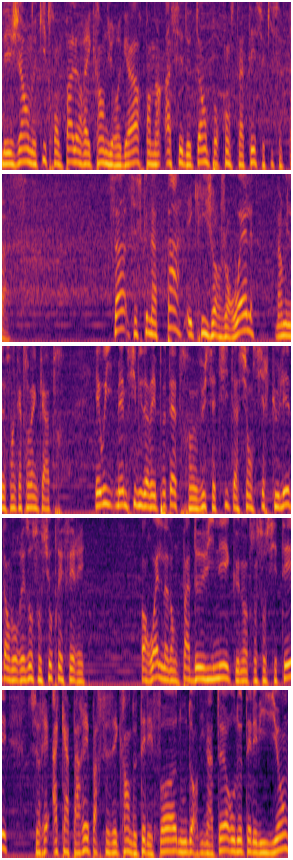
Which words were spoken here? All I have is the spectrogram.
Les gens ne quitteront pas leur écran du regard pendant assez de temps pour constater ce qui se passe. Ça, c'est ce que n'a pas écrit George Orwell dans 1984. Et oui, même si vous avez peut-être vu cette citation circuler dans vos réseaux sociaux préférés. Orwell n'a donc pas deviné que notre société serait accaparée par ses écrans de téléphone ou d'ordinateur ou de télévision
